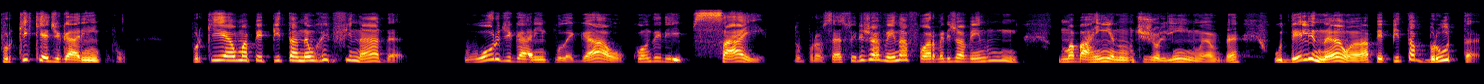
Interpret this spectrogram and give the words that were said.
por que, que é de garimpo? Porque é uma pepita não refinada. O ouro de garimpo legal, quando ele sai do processo, ele já vem na forma, ele já vem num, numa barrinha, num tijolinho. É, né? O dele não, é uma pepita bruta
